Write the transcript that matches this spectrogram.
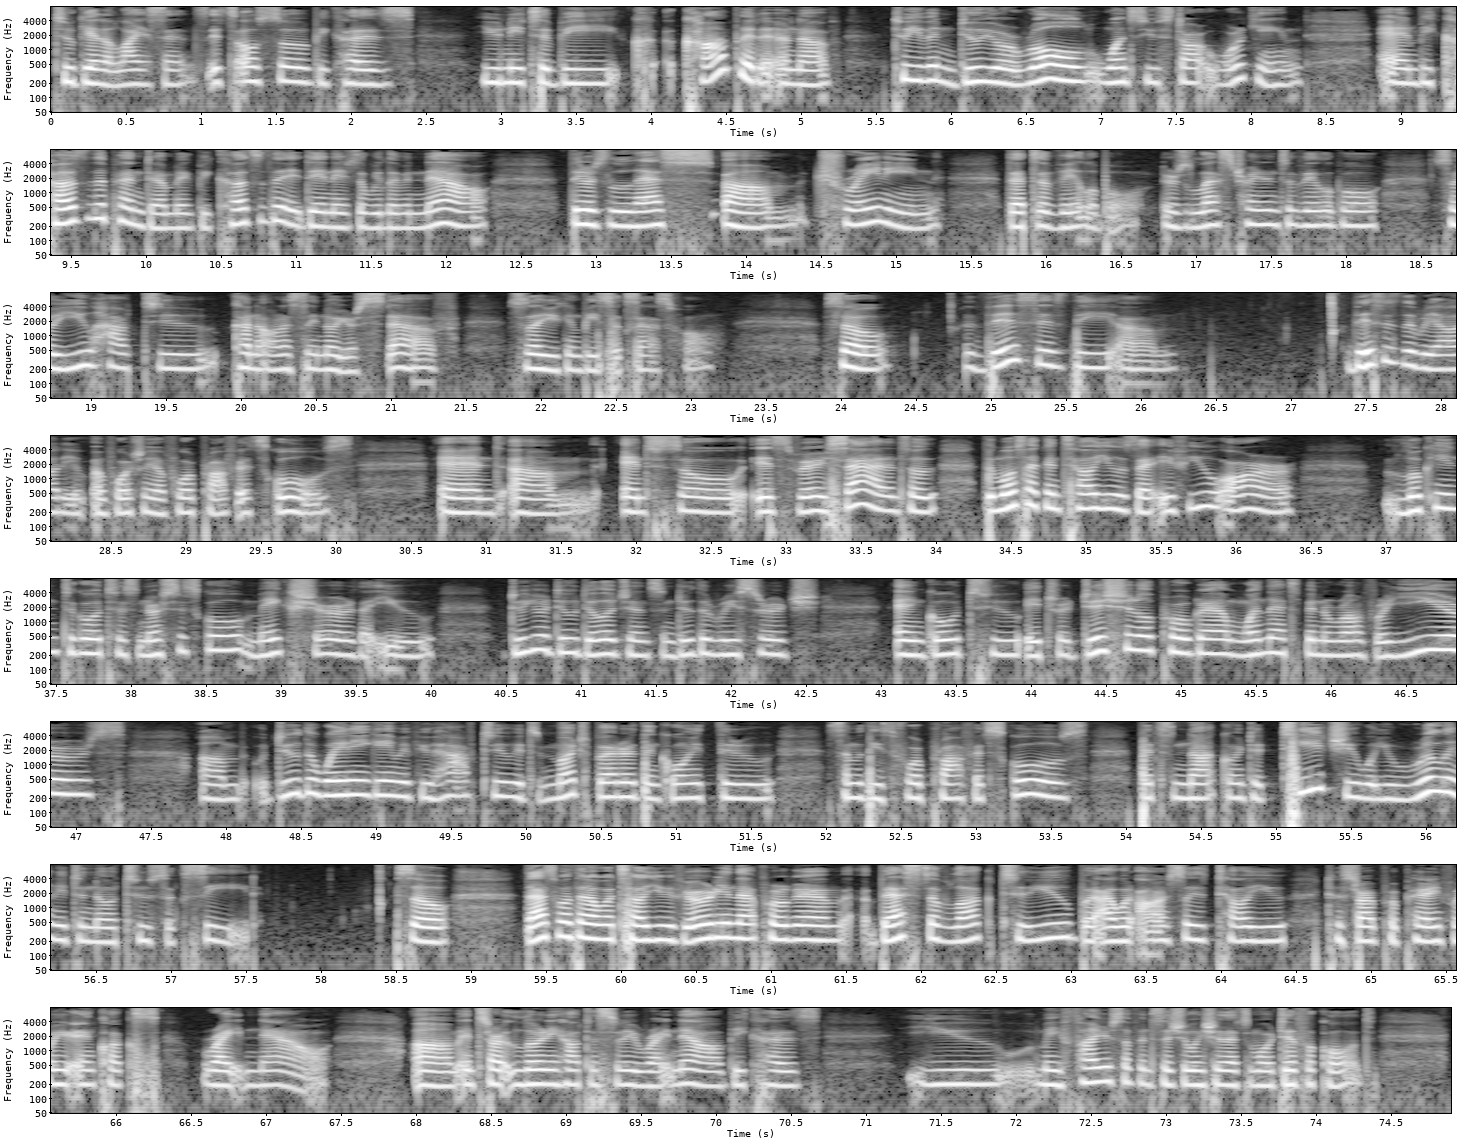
to get a license. It's also because you need to be c- competent enough to even do your role once you start working. And because of the pandemic, because of the day and age that we live in now, there's less um, training that's available. There's less trainings available. So you have to kind of honestly know your stuff so that you can be successful. So this is the um, this is the reality, unfortunately, of for-profit schools, and um, and so it's very sad. And so the most I can tell you is that if you are looking to go to nursing school, make sure that you do your due diligence and do the research and go to a traditional program, one that's been around for years. Um, do the waiting game if you have to. It's much better than going through some of these for profit schools that's not going to teach you what you really need to know to succeed. So that's one thing I would tell you. If you're already in that program, best of luck to you. But I would honestly tell you to start preparing for your NCLEX right now um, and start learning how to study right now because you may find yourself in a situation that's more difficult.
